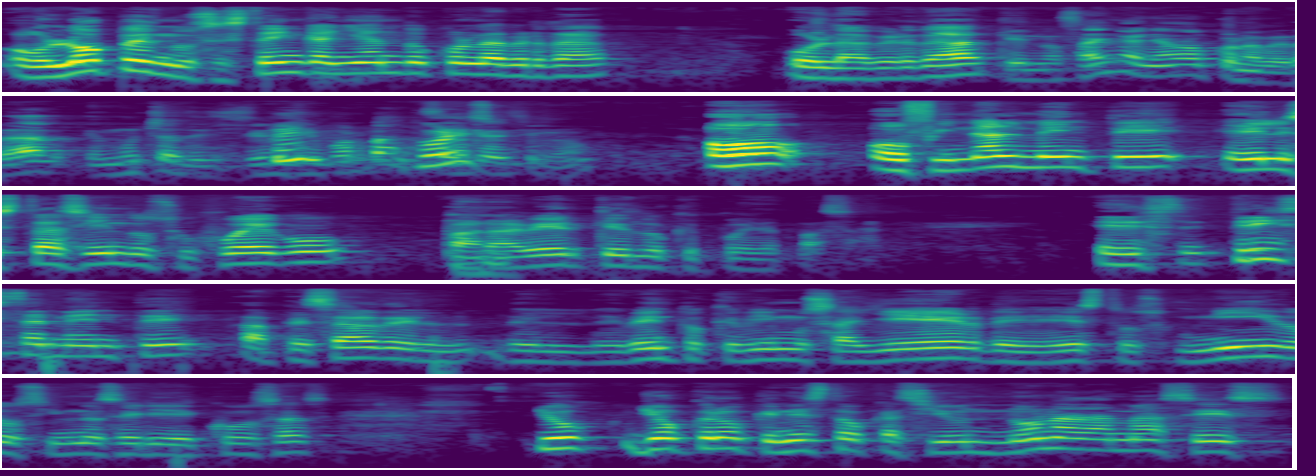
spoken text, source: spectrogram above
o López nos está engañando con la verdad, o la verdad, Que nos ha engañado con la verdad en muchas decisiones Sí, importantes. por hay que o, o finalmente él está haciendo su juego para ver qué es lo que puede pasar. Este, tristemente, a pesar del, del evento que vimos ayer de Estados Unidos y una serie de cosas, yo, yo creo que en esta ocasión no nada más es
